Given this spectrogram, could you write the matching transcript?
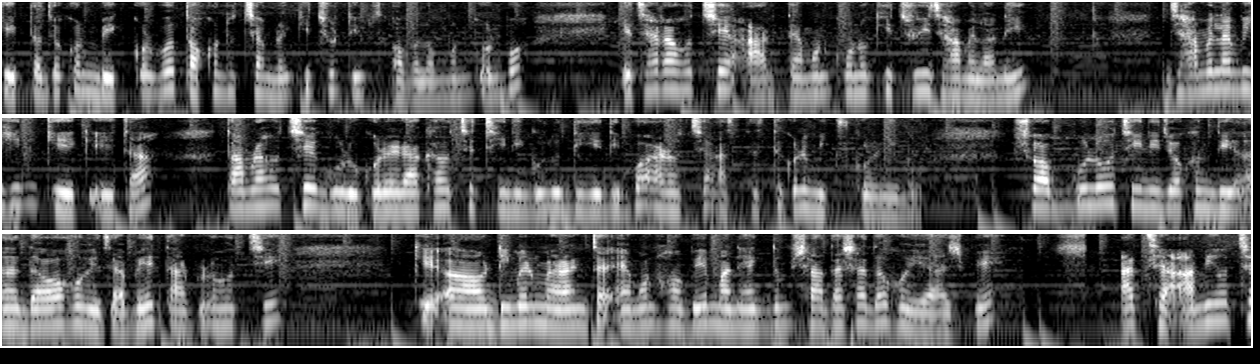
কেকটা যখন বেক করব, তখন হচ্ছে আমরা কিছু টিপস অবলম্বন করব। এছাড়া হচ্ছে আর তেমন কোনো কিছুই ঝামেলা নেই। ঝামেলাবিহীন কেক এটা তো আমরা হচ্ছে গুঁড়ো করে রাখা হচ্ছে চিনিগুলো দিয়ে দিব আর হচ্ছে আস্তে আস্তে করে মিক্স করে নিব। সবগুলো চিনি যখন দেওয়া হয়ে যাবে, তারপর হচ্ছে ডিমের ম্যারাংটা এমন হবে মানে একদম সাদা সাদা হয়ে আসবে। আচ্ছা আমি হচ্ছে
